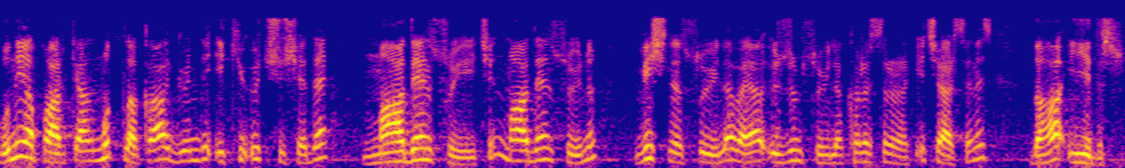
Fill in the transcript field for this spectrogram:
Bunu yaparken mutlaka günde 2-3 şişede maden suyu için maden suyunu vişne suyuyla veya üzüm suyuyla karıştırarak içerseniz daha iyidir.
